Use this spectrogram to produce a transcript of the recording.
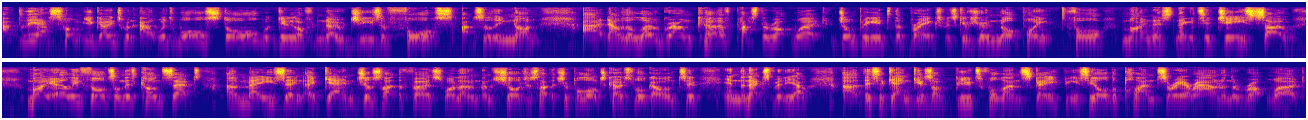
After the S hump, you go into an outwards wall stall, giving off no G's of force, absolutely none. Uh, now with a low ground curve past the rock work, jumping into the brakes, which gives you a 0.4 minus negative G's. So, my early thoughts on this concept, amazing. Again, just like the first one, I'm, I'm sure just like the triple launch coaster we'll go on to in the next video, uh, this again gives off beautiful landscaping. You see all the plantery around and the rock work.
